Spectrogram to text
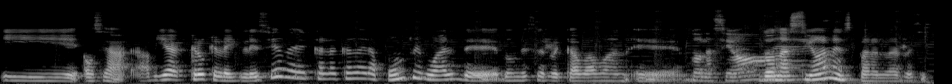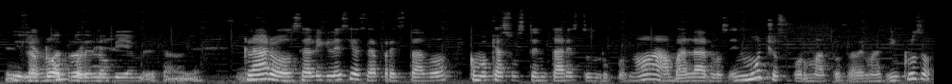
Y, o sea, había, creo que la iglesia de Calacala era punto igual de donde se recababan eh, Donación. donaciones para la resistencia. Y la ¿no? 4 de Porque- noviembre también. Claro, o sea, la iglesia se ha prestado como que a sustentar estos grupos, ¿no? A avalarlos en muchos formatos, además. Incluso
